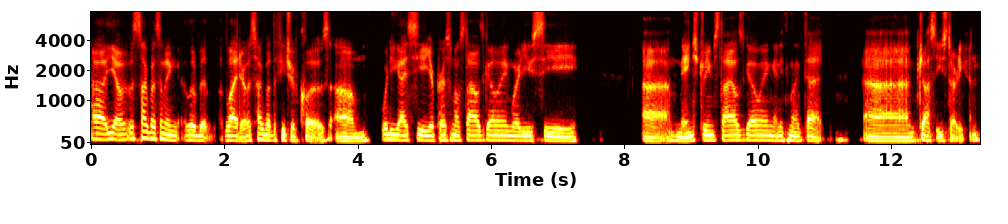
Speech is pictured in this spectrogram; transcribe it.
uh yeah, let's talk about something a little bit lighter. Let's talk about the future of clothes. Um, where do you guys see your personal styles going? Where do you see uh mainstream styles going? Anything like that? Uh Joss, you start again.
